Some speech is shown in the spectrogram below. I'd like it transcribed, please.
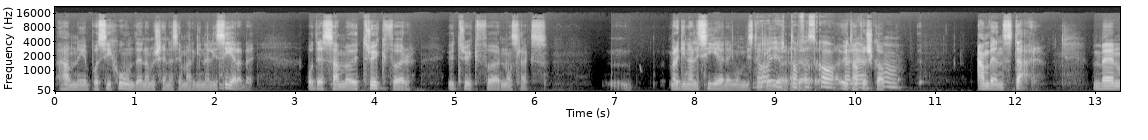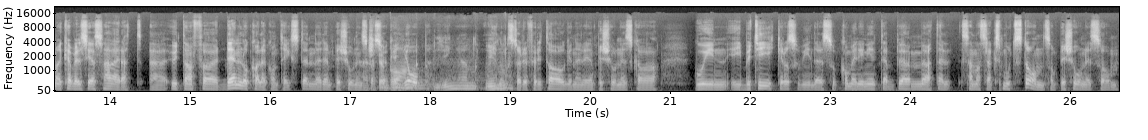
hamna i en position där de känner sig marginaliserade. Och det är samma uttryck för, uttryck för någon slags marginalisering och misstänkliggörande. Ja, utanförskap. utanförskap eller, ja. används där. Men man kan väl säga så här att uh, utanför den lokala kontexten när den personen ska söka jobb i de större företagen eller den personen ska gå in i butiker och så vidare så kommer den inte möta samma slags motstånd som personer som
